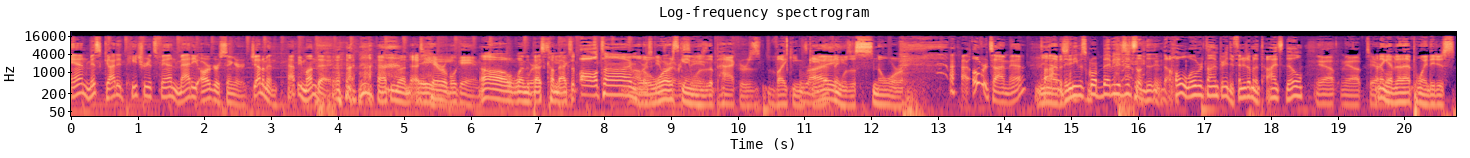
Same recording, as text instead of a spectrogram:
and misguided Patriots fan Maddie Argersinger. Gentlemen, happy Monday. Happy Monday. Terrible game. Oh, one of the best comebacks game. of all time. Oh, Worst the worst ever game was the Packers Vikings game. Right. That thing was a snore. Overtime, man. yeah, but they didn't even score. I mean, it's, it's the, the whole overtime period. They finished up in a tie still. Yeah, yeah, I think after that point, they just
